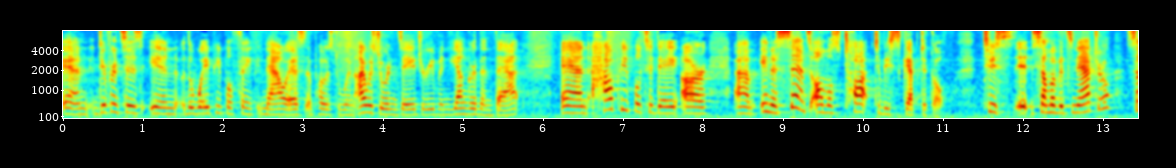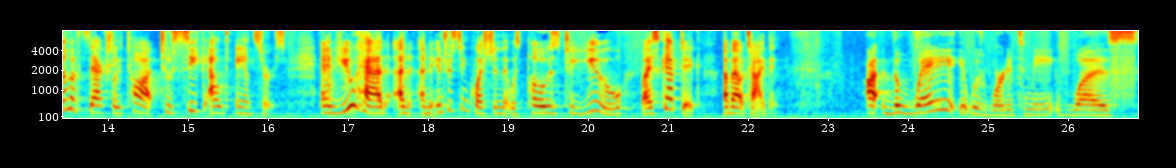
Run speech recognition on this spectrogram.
and differences in the way people think now as opposed to when I was Jordan's age or even younger than that, and how people today are, um, in a sense, almost taught to be skeptical. To, it, some of it's natural, some of it's actually taught to seek out answers. And you had an, an interesting question that was posed to you by a skeptic about tithing. Uh, the way it was worded to me was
